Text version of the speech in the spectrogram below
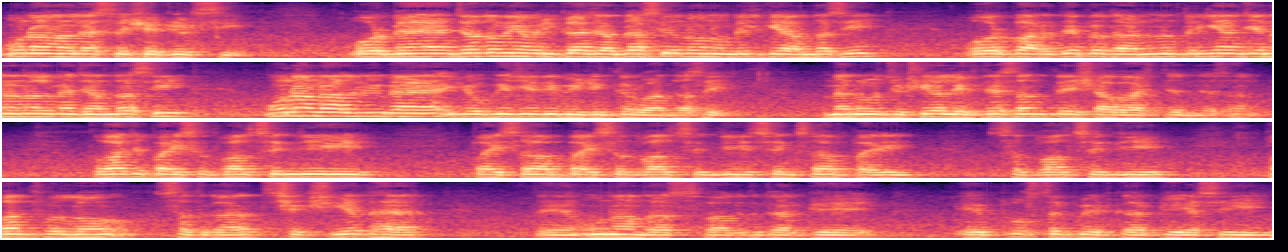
ਉਹਨਾਂ ਨਾਲ ਐਸੋਸੀਏਟਿਡ ਸੀ। ਔਰ ਮੈਂ ਜਦੋਂ ਵੀ ਅਮਰੀਕਾ ਜਾਂਦਾ ਸੀ, ਉਹਨਾਂ ਨੂੰ ਮਿਲ ਕੇ ਆਉਂਦਾ ਸੀ। ਔਰ ਭਾਰਤ ਦੇ ਪ੍ਰਧਾਨ ਮੰਤਰੀਆਂ ਜਿਨ੍ਹਾਂ ਨਾਲ ਮੈਂ ਜਾਂਦਾ ਸੀ, ਉਹਨਾਂ ਨਾਲ ਵੀ ਮੈਂ ਯੋਗੀ ਜੀ ਦੀ ਮੀਟਿੰਗ ਕਰਵਾਉਂਦਾ ਸੀ। ਮੈਨੂੰ ਚਿੱਠੀਆਂ ਲਿਖਦੇ ਸਨ ਤੇ ਸ਼ਾਬਾਸ਼ ਦਿੰਦੇ ਸਨ। ਤੋਂ ਅੱਜ ਭਾਈ ਸਤਪਾਲ ਸਿੰਘ ਜੀ, ਭਾਈ ਸਾਹਿਬ, ਭਾਈ ਸਤਪਾਲ ਸਿੰਘ ਜੀ, ਸਿੰਘ ਸਾਹਿਬ ਭਾਈ ਸਤਪਾਲ ਸਿੰਘ ਜੀ, ਪੰਥ ਵੱਲੋਂ ਸਤਿਕਾਰਤ ਸ਼ਖਸੀਅਤ ਹੈ ਤੇ ਉਹਨਾਂ ਦਾ ਸਵਾਗਤ ਕਰਕੇ, ਇਹ ਪੁਸਤਕ ਭੇਟ ਕਰਕੇ ਅਸੀਂ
